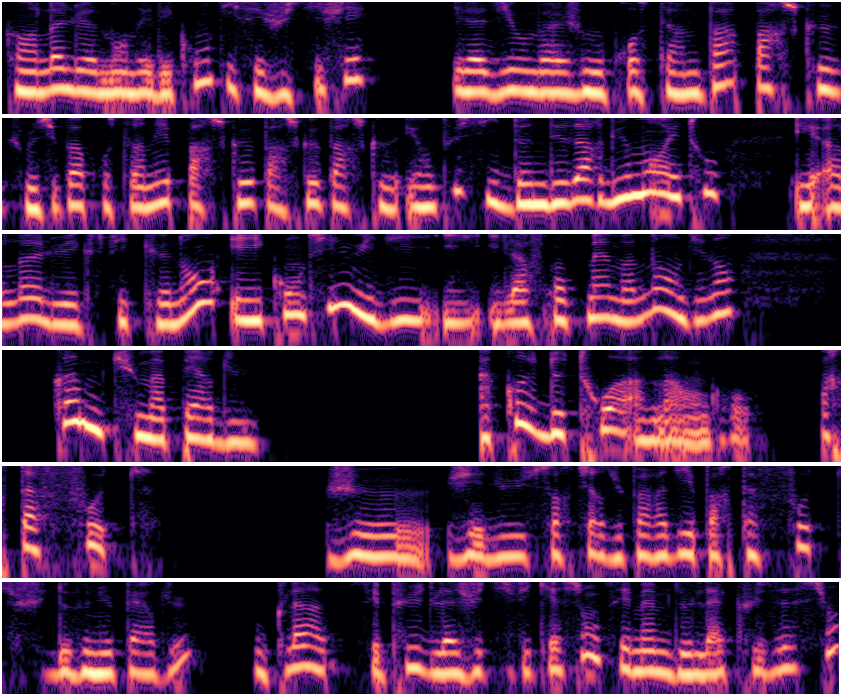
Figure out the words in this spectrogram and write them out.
quand Allah lui a demandé des comptes, il s'est justifié. Il a dit oh, bah, Je ne me prosterne pas parce que, je ne me suis pas prosterné parce que, parce que, parce que. Et en plus, il donne des arguments et tout. Et Allah lui explique que non. Et il continue, il, dit, il, affronte même Allah en disant Comme tu m'as perdu, à cause de toi, Allah, en gros, par ta faute, j'ai dû sortir du paradis et par ta faute, je suis devenu perdu. Donc là, c'est plus de la justification, c'est même de l'accusation.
